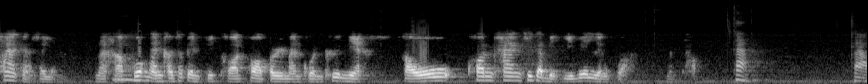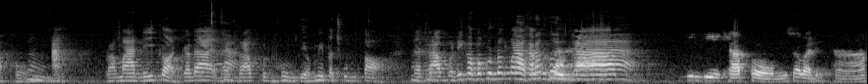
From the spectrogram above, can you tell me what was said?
ท่าอากาศยานนะครับอืมพวกนั้นเขาจะเป็นฟิกคอร์สพอปริมาณคนขึ้นเนี่ยเขาค่อนข้างที่จะเบรกอีเวนต์เร็วกว่านะครับค่ะครับผมอืมอะประมาณนี้ก่อนก็ได้นะครับ คุณภูมิเดี๋ยวมีประชุมต่อนะครับ วันนี้ขอบพระคุณมากๆครับขอบพระคุณคุภูณมิคค่ะรับยินดีครับผม สวัสดีครับ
